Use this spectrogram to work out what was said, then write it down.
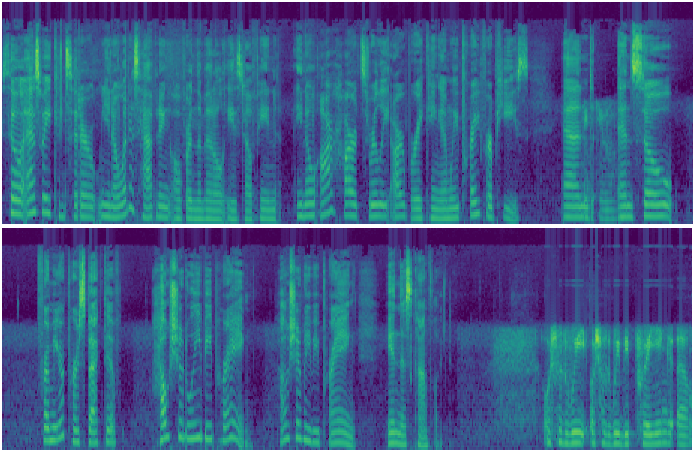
So, as we consider, you know, what is happening over in the Middle East, Delphine, you know, our hearts really are breaking, and we pray for peace. And and so, from your perspective, how should we be praying? How should we be praying in this conflict? or should we or should we be praying uh,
